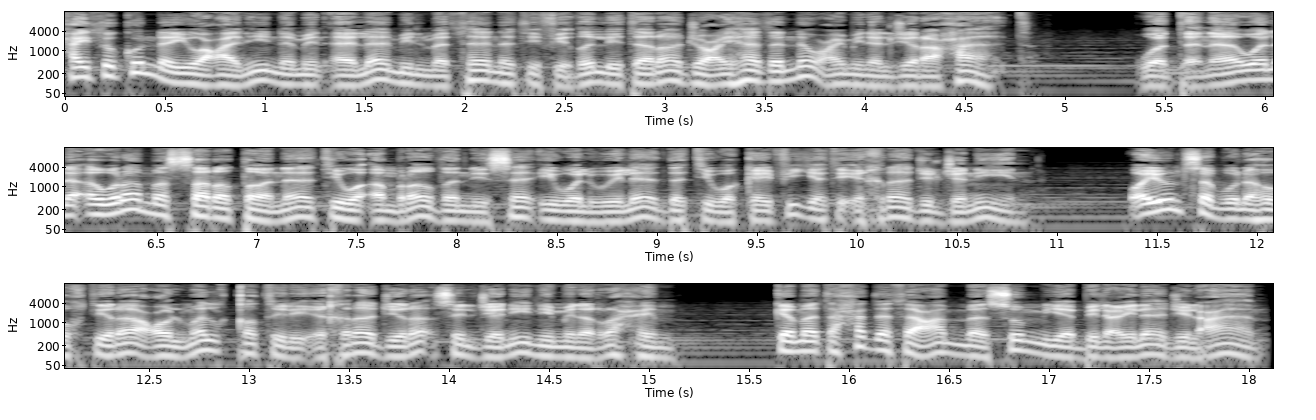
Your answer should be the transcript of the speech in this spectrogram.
حيث كن يعانين من آلام المثانة في ظل تراجع هذا النوع من الجراحات. وتناول أورام السرطانات وأمراض النساء والولادة وكيفية إخراج الجنين. وينسب له اختراع الملقط لإخراج رأس الجنين من الرحم كما تحدث عما سمي بالعلاج العام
